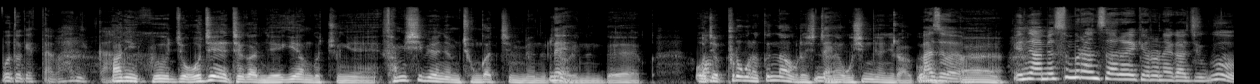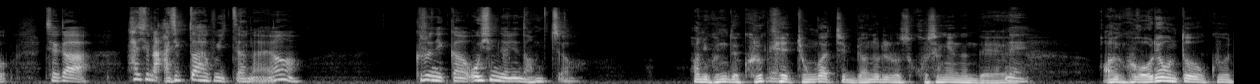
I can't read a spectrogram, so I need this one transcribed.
못 오겠다고 하니까. 아니 그 이제 어제 제가 얘기한 것 중에 30여 년 종갓집 며느리라고 네. 했는데 어제 어. 프로그램 끝나고 그러셨잖아요. 네. 50년이라고. 맞아요. 네. 왜냐하면 21살에 결혼해가지고 제가 사실은 아직도 하고 있잖아요. 그러니까 50년이 넘죠. 아니 근데 그렇게 네. 종갓집 며느리로서 고생했는데 네. 아니 그 어려운 또그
